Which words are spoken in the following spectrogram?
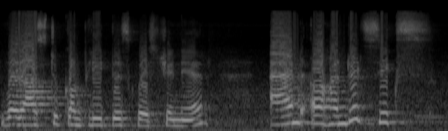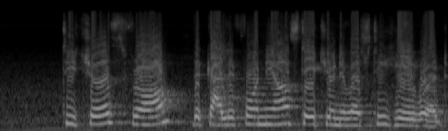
were asked to complete this questionnaire and 106 teachers from the California State University, Hayward.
